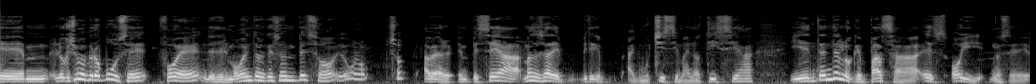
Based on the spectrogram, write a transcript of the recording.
eh, lo que yo me propuse fue, desde el momento en que eso empezó, digo, bueno, yo, a ver, empecé a, más allá de, viste que hay muchísima noticia, y entender lo que pasa es hoy, no sé,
